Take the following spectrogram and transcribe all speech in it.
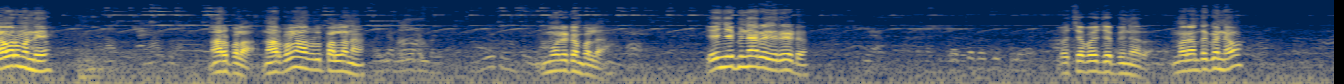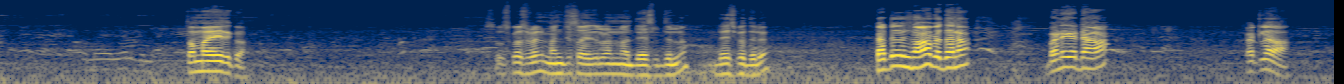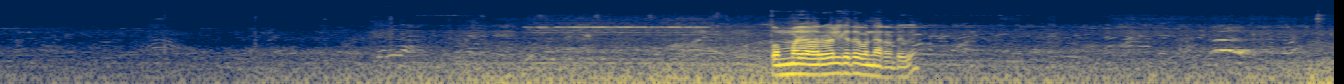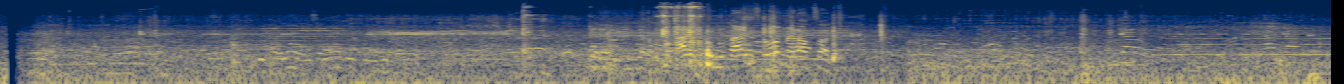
ఎవరు మంది? నారపల నారపల నారపల పల్లనా? మూలిటం పల్లె ఏం చెప్పినారు ఈ రేటు? లక్ష చెప్పినారు. మరి ఎంత కొన్నావు? తొంభై ఐదుకు. చూసుకోవచ్చు ఫ్రెండ్స్ మంచి సైజులో ఉన్న దేశపెద్దలు దేశపెద్దలు కట్ట చూసినావా పెద్దనా? బండి కట్టినావా? కట్టలేదా? తొంభై ఆరు వేలకి అయితే కొన్నారంట ఇవి.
